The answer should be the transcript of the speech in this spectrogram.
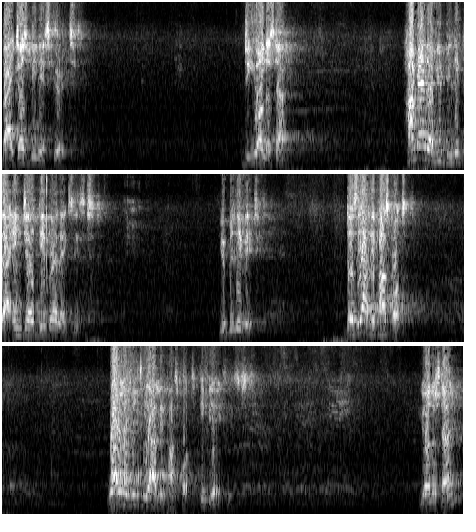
by just being a spirit. Do you understand? How many of you believe that angel Gabriel exists? You believe it? Does he have a passport? Why doesn't he have a passport if he exists? You understand?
